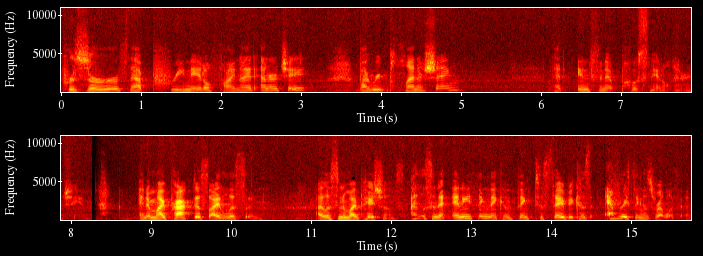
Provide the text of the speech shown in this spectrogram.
preserve that prenatal finite energy by replenishing that infinite postnatal energy. And in my practice, I listen. I listen to my patients. I listen to anything they can think to say because everything is relevant.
